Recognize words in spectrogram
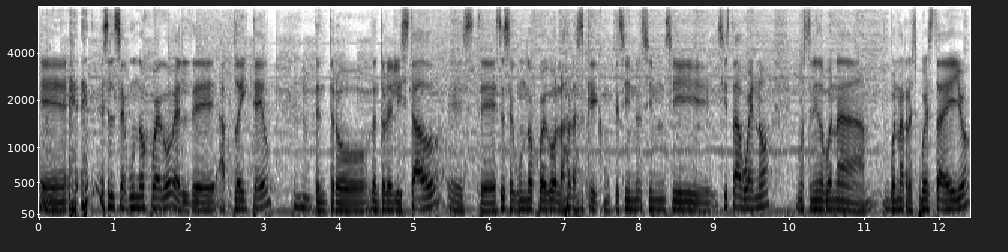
eh, es el segundo juego, el de A Plague Tale, dentro, dentro del listado. Este, este segundo juego, la verdad es que como que sí, sí, sí, sí está bueno. Hemos tenido buena, buena respuesta a ello.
